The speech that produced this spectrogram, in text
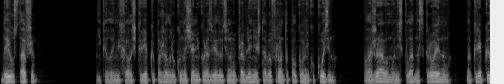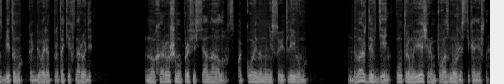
да и уставшим. Николай Михайлович крепко пожал руку начальнику разведывательного управления штаба фронта полковнику Козину, моложавому, нескладно скроенному, но крепко сбитому, как говорят про таких в народе. Но хорошему профессионалу, спокойному, несуетливому. Дважды в день, утром и вечером, по возможности, конечно,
